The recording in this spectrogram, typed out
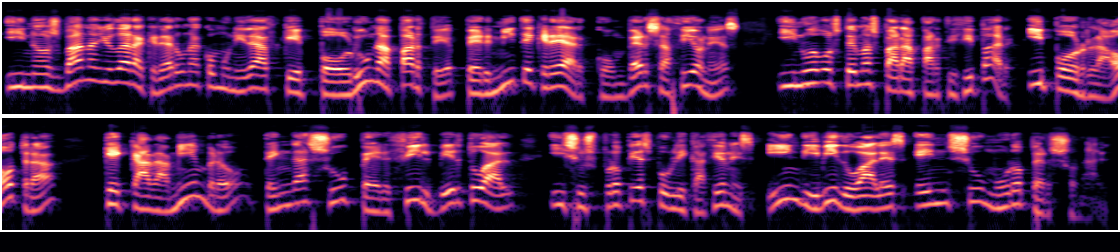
y nos van a ayudar a crear una comunidad que por una parte permite crear conversaciones y nuevos temas para participar y por la otra que cada miembro tenga su perfil virtual y sus propias publicaciones individuales en su muro personal.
